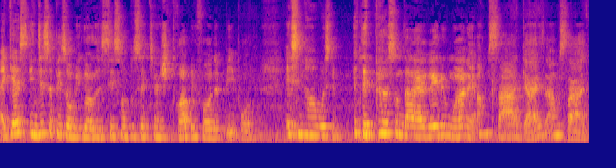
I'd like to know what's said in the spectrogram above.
I guess in this episode we're to see some percentage dropping for the people. It's not always the, the person that i really wanted. I'm sad guys. I'm sad.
